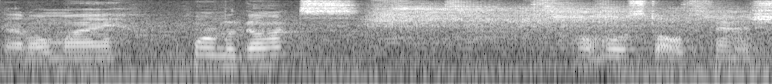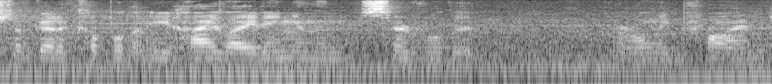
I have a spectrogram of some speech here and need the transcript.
Got all my Hormagaunts almost all finished. I've got a couple that need highlighting and then several that are only primed.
